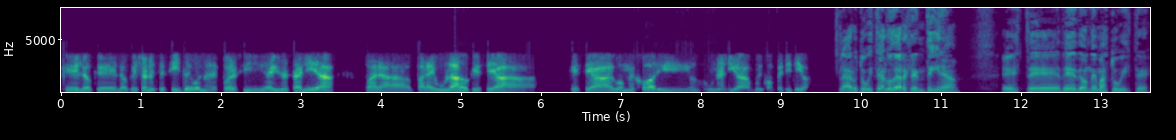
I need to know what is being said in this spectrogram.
que es lo que lo que yo necesito y bueno después si hay una salida para para algún lado que sea que sea algo mejor y una liga muy competitiva. Claro tuviste algo de Argentina este, ¿De dónde más tuviste?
